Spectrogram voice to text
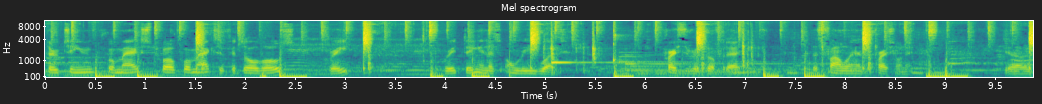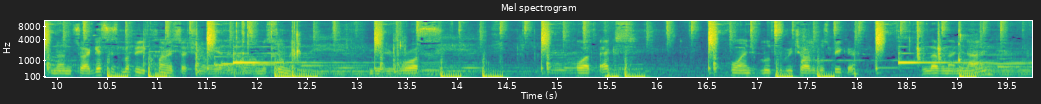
13 Pro Max, 12 Pro Max. It fits all those. Great. Great thing. And that's only what? Price is ripped off of that. Let's find that has a price on it. Yeah, there's none. So I guess this must be the clearance section over here. I'm assuming. You get your Ross OFX 4 inch Bluetooth rechargeable speaker. $11.99.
